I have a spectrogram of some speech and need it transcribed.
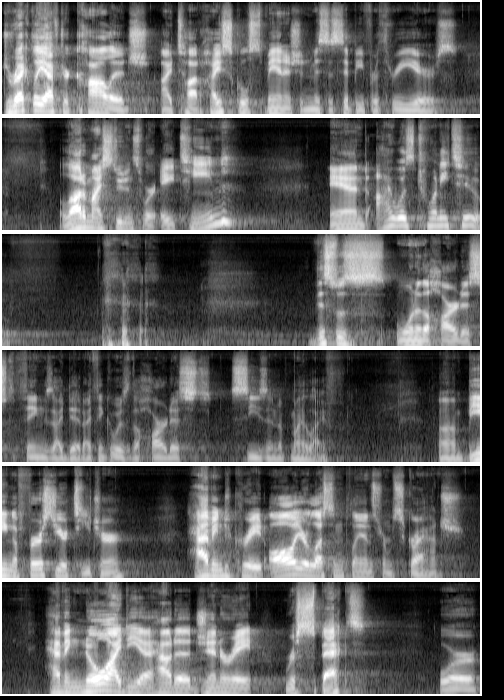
Directly after college, I taught high school Spanish in Mississippi for three years. A lot of my students were 18, and I was 22. this was one of the hardest things I did. I think it was the hardest season of my life. Um, being a first year teacher, having to create all your lesson plans from scratch, having no idea how to generate respect or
